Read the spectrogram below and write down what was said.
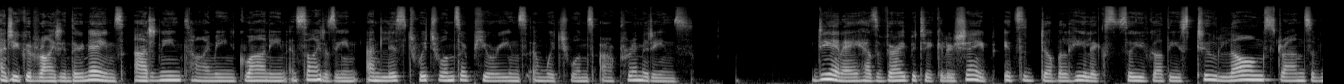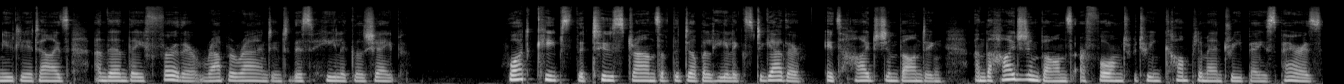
And you could write in their names adenine, thymine, guanine, and cytosine, and list which ones are purines and which ones are pyrimidines. DNA has a very particular shape. It's a double helix. So you've got these two long strands of nucleotides and then they further wrap around into this helical shape. What keeps the two strands of the double helix together? It's hydrogen bonding, and the hydrogen bonds are formed between complementary base pairs.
